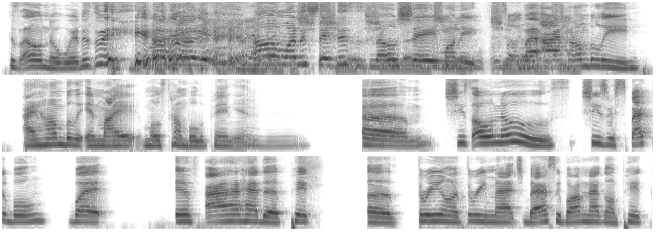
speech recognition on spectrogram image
because I don't know where this is. I don't want to say this is no shade, legend. Mo'Nique. She a So- But I humbly, I humbly, in my most humble opinion, Mhm. um she's old news she's respectable but if i had to pick a three on three match basketball i'm not gonna pick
